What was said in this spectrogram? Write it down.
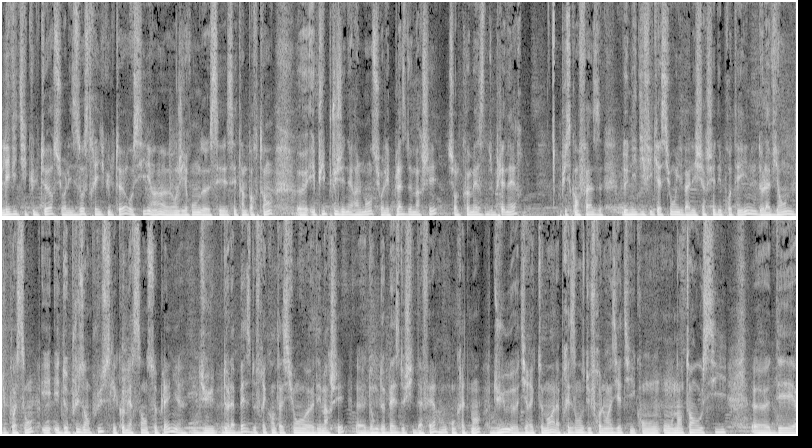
les viticulteurs, sur les ostréiculteurs aussi. Hein, en Gironde, c'est important. Euh, et puis plus généralement sur les places de marché, sur le commerce de plein air puisqu'en phase de nidification, il va aller chercher des protéines, de la viande, du poisson, et, de plus en plus, les commerçants se plaignent de la baisse de fréquentation euh, des marchés, euh, donc de baisse de chiffre d'affaires hein, concrètement, dû euh, directement à la présence du frelon asiatique. On, entend aussi des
